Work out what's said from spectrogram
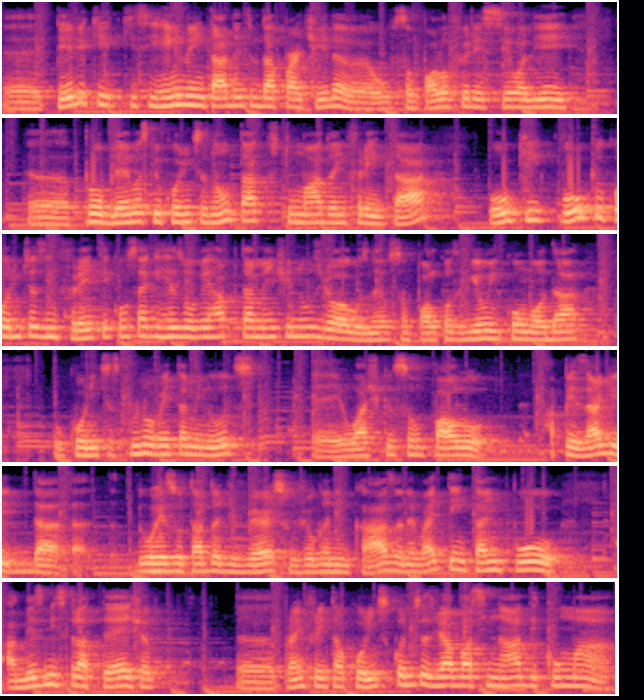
é, teve que, que, se reinventar dentro da partida. O São Paulo ofereceu ali uh, problemas que o Corinthians não está acostumado a enfrentar ou que, ou que o Corinthians enfrenta e consegue resolver rapidamente nos jogos. Né? O São Paulo conseguiu incomodar o Corinthians por 90 minutos é, eu acho que o São Paulo, apesar de, da, da, do resultado adverso jogando em casa, né, vai tentar impor a mesma estratégia é, para enfrentar o Corinthians. O Corinthians já vacinado e com uma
